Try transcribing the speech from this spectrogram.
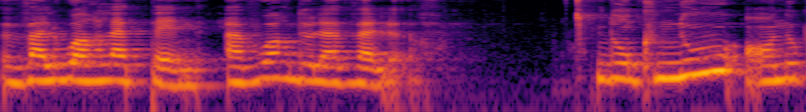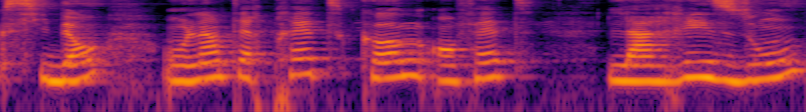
valoir la peine, avoir de la valeur. Donc nous, en Occident, on l'interprète comme en fait la raison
